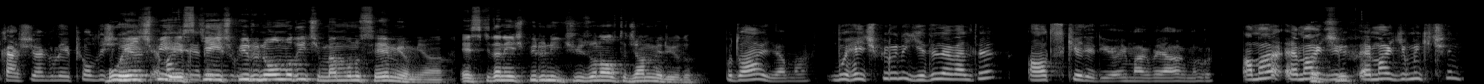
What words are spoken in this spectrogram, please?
Karşı jungle AP olduğu için. Bu yine HP MR eski HP ürünü olmadığı için ben bunu sevmiyorum ya. Eskiden HP ürünü 216 can veriyordu. Bu daha iyi ama. Bu HP ürünü 7 levelde 6 scale ediyor MR veya armor'u. Ama MR, gir. MR girmek için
